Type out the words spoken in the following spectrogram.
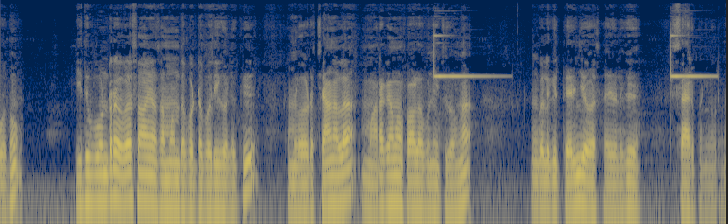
போதும். இது போன்ற விவசாயம் சம்மந்தப்பட்ட பதிவுகளுக்கு நம்மளோட சேனலை மறக்காமல் ஃபாலோ பண்ணி வச்சுக்கோங்க உங்களுக்கு தெரிஞ்ச விவசாயிகளுக்கு ஷேர் பண்ணி விடுங்க.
